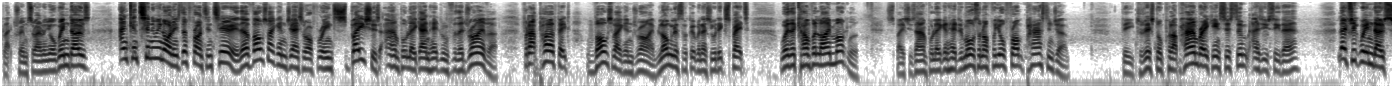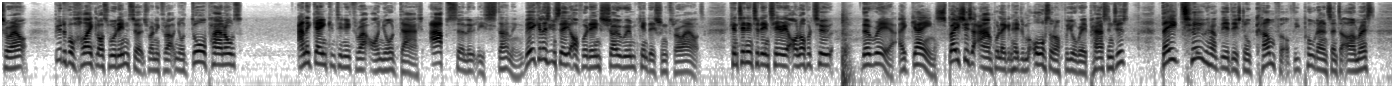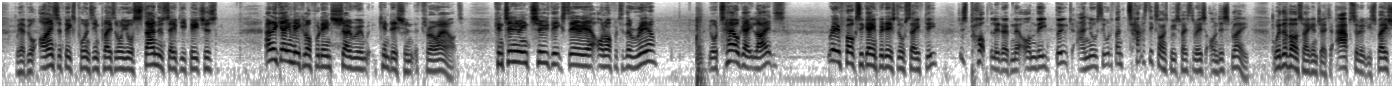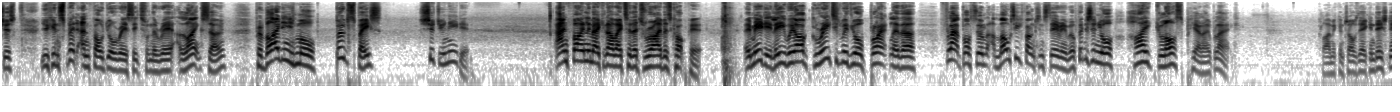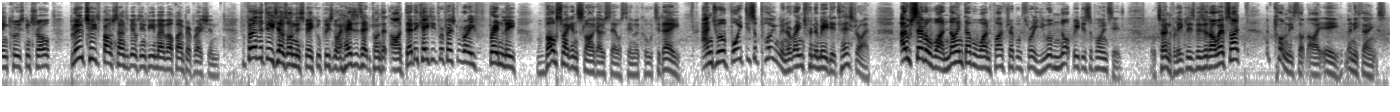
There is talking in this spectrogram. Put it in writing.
black trim surrounding your windows, and continuing on into the front interior, the Volkswagen Jetta offering spacious ample leg and headroom for the driver. For that perfect Volkswagen drive, long list of equipment as you would expect with a Comfort Line model. Spacious ample leg and headroom also on offer your front passenger. The traditional pull-up handbraking system, as you see there. Electric windows throughout. Beautiful high gloss wood inserts running throughout on your door panels. And again continue throughout on your dash. Absolutely stunning. Vehicle as you can see offered in showroom condition throughout. Continuing to the interior on offer to the rear. Again, spacious ample leg and headroom also on offer your rear passengers. They too have the additional comfort of the pull down centre armrest we have your ISOFIX points in place and all your standard safety features. And again, vehicle offered in showroom condition throughout. Continuing to the exterior on offer to the rear, your tailgate lights, rear fogs again for additional safety. Just pop the lid open there on the boot and you'll see what a fantastic size boot space there is on display. With the Volkswagen Jetta, absolutely spacious. You can split and fold your rear seats from the rear like so, providing you more boot space should you need it. And finally making our way to the driver's cockpit. Immediately we are greeted with your black leather flat bottom multi-function steering wheel finished in your high gloss piano black climate controls, air conditioning, cruise control, Bluetooth functionality built in for your mobile phone preparation. For further details on this vehicle, please do not hesitate to contact our dedicated, professional, very friendly Volkswagen Sligo sales team a call today. And to avoid disappointment, arrange for an immediate test drive. 071 911 5333, you will not be disappointed. Alternatively, please visit our website at conleys.ie. Many thanks.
